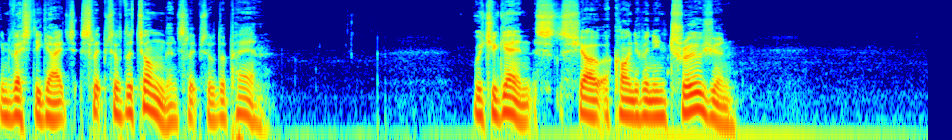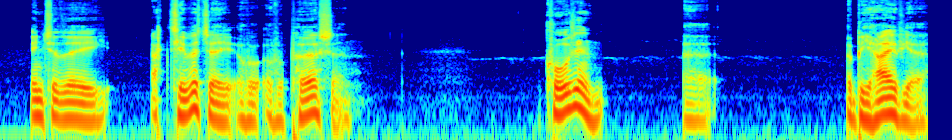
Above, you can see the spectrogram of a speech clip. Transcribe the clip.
investigates slips of the tongue and slips of the pen, which again show a kind of an intrusion into the activity of a, of a person causing uh, a behaviour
